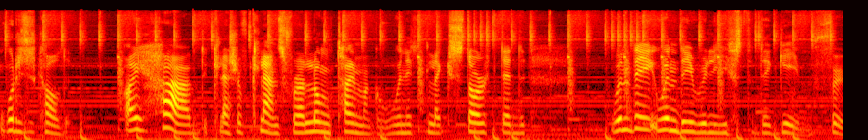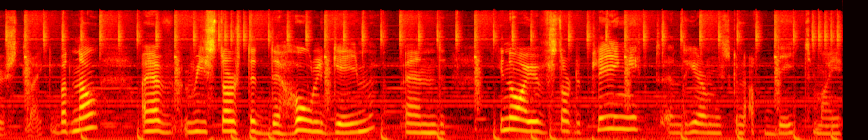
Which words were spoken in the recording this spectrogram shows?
What is it called? I had Clash of Clans for a long time ago when it like started when they when they released the game first like but now I have restarted the whole game and you know I have started playing it and here I'm just gonna update my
